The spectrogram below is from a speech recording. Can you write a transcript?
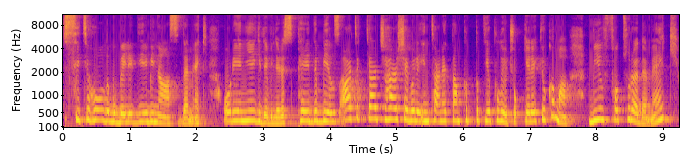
City Hall da bu belediye binası demek. Oraya niye gidebiliriz? Pay the bills. Artık gerçi her şey böyle internetten pıt pıt yapılıyor. Çok gerek yok ama bill fatura demek.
